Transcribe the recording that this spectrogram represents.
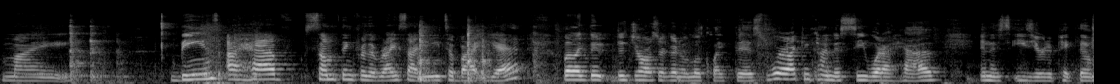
my beans. I have something for the rice I need to buy yet, but like the, the jars are gonna look like this where I can kind of see what I have and it's easier to pick them.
